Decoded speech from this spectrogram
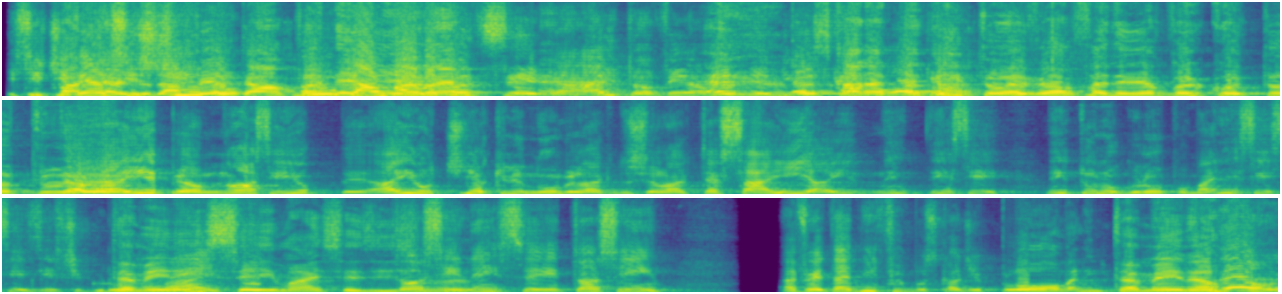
E se e tiver assistindo, nunca pandemia, mais né? vai acontecer, cara. É. Aí, então, veio a pandemia, Os caras até tentou, aí veio a pandemia, boicotou tudo. Então, né? aí, pelo, nossa, eu, aí eu tinha aquele número lá do celular que até saía, aí nem, nem sei, nem tô no grupo, mas nem sei se existe grupo Também mais. nem sei mais se existe. Então, assim, mano. nem sei. Então, assim, a verdade, nem fui buscar o diploma. Nem... Também não. Não,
